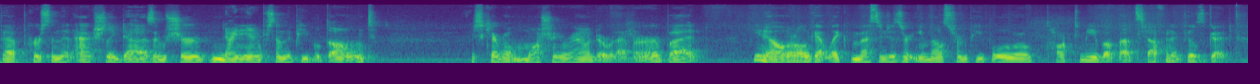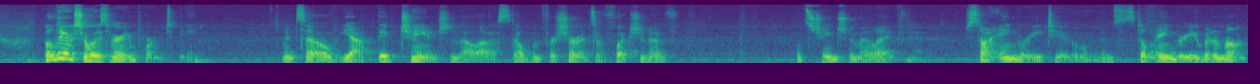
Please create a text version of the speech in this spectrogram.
that person that actually does. I'm sure 99% of the people don't. They just care about moshing around or whatever. But, you know, and I'll get like messages or emails from people who will talk to me about that stuff, and it feels good. But lyrics are always very important to me. And so, yeah, they've changed in that last album for sure. It's a reflection of what's changed in my life. Yeah. Just not angry too. I'm still angry, but I'm not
